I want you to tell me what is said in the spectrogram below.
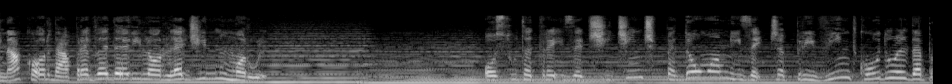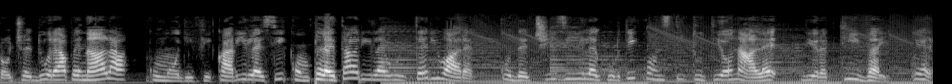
în acord a prevederilor legii numărul 135 pe 2010 privind codul de procedură penală, cu modificările și completările ulterioare, cu deciziile Curții Constituționale, directivei, e,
